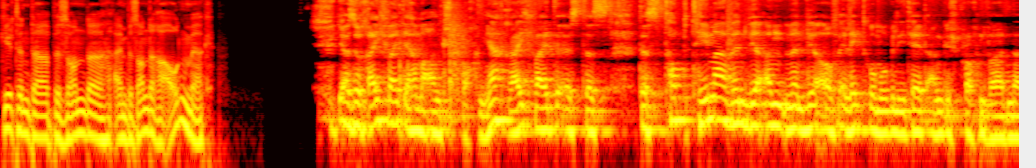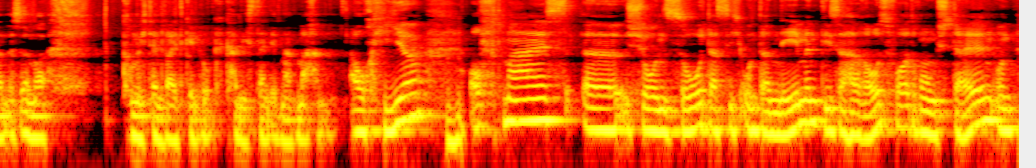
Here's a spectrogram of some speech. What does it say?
gilt denn da besonder, ein besonderer Augenmerk? Ja, also Reichweite haben wir angesprochen. Ja, Reichweite ist das, das Top-Thema, wenn wir an, wenn wir auf Elektromobilität angesprochen werden, dann ist immer, komme ich denn weit genug? Kann ich es denn immer machen? Auch hier mhm. oftmals äh, schon so, dass sich Unternehmen dieser Herausforderung stellen und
